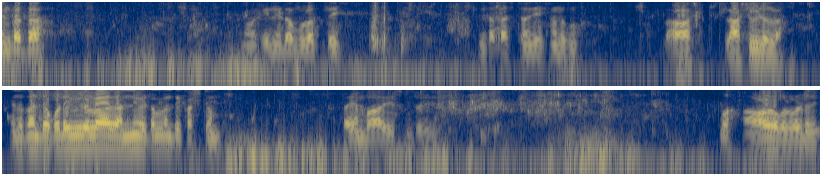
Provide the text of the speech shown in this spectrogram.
ఏం కథ? మనకి ఎన్ని డబ్బులు వస్తాయి? ఇంత కష్టం చేసినందుకు. లాస్ట్ లాస్ట్ వీడియోలో? ఎందుకంటే ఒకటే వీడియోలో అన్నీ పెట్టాలంటే కష్టం. టైం బాగా తీసుకుంటుంది. బా ఆడ ఒకటి పడ్డది.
